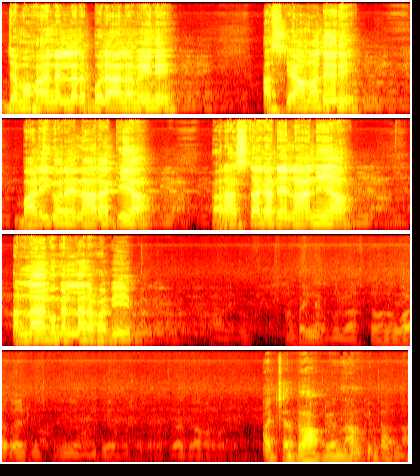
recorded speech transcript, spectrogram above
যে মহান আল্লাহ রব্বুল আলমিনে আজকে আমাদের বাড়িঘরে না রাখিয়া রাস্তাঘাটে না নিয়া আল্লাহ এবং আল্লাহর হাবিব আচ্ছা দোয়া করিয়া নাম কিতাব না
